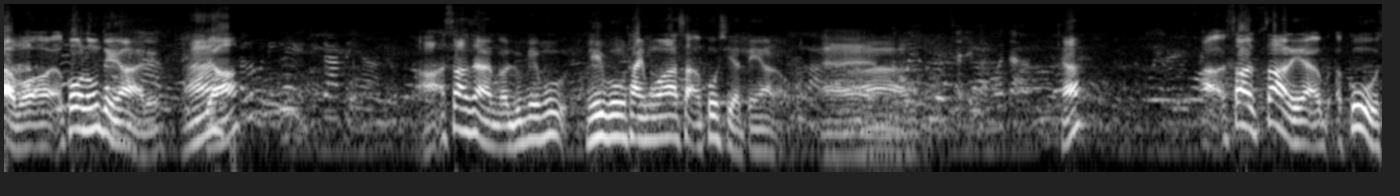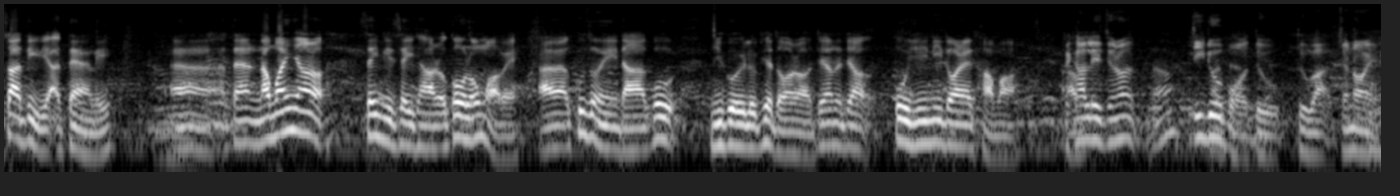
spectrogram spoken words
တာပေါ့အကုန်လုံးတင်ရတယ်လေညာဘလို့နီးလေးတီတာတင်ရတယ်အာအဆဆန်လူနေမှုနေပုံထိုင်ပုံကအစအကိုရှိရတင်ရတော့အဲဘလို့ချက်တယ်တော့ကြာ ဟမ်အာအစစတွေကအကိုကိုစတိတယ်အတန်လေအာအတန်နောက်ပိုင်းကျတော့စိတ်နေစိတ်ထားတော့အကုန်လုံးပါပဲအဲအခုဆိုရင်ဒါကိုညီကိုလိုဖြစ်သွားတော့တယောက်နဲ့တယောက်ကိုရင်းနှီးသွားတဲ့ခါမှာတခါလေကျွန်တော်နော်တီးတိုးပေါ်သူသူကကျွန်တော်ရဲ့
